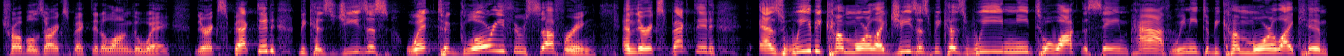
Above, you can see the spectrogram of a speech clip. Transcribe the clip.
troubles are expected along the way. They're expected because Jesus went to glory through suffering, and they're expected as we become more like Jesus, because we need to walk the same path, we need to become more like Him.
